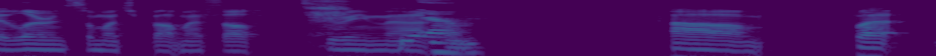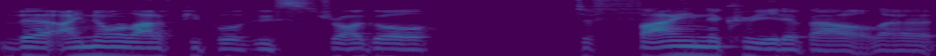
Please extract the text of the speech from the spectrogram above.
I learned so much about myself doing that. Yeah. Um, but the, I know a lot of people who struggle to find a creative outlet,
